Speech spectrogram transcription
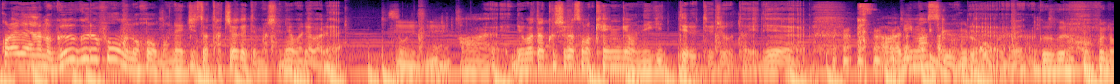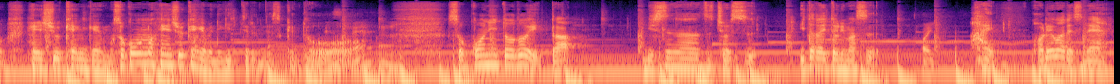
これであの Google フォームの方もね実は立ち上げてましてね我々、そうですね。はい、で私がその権限を握ってるっていう状態で ありますので Google フォームの編集権限もそこの編集権限も握ってるんですけどね。うん。そこに届いたリスナーズチョイスいただいております。はい。はい。これはですね、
